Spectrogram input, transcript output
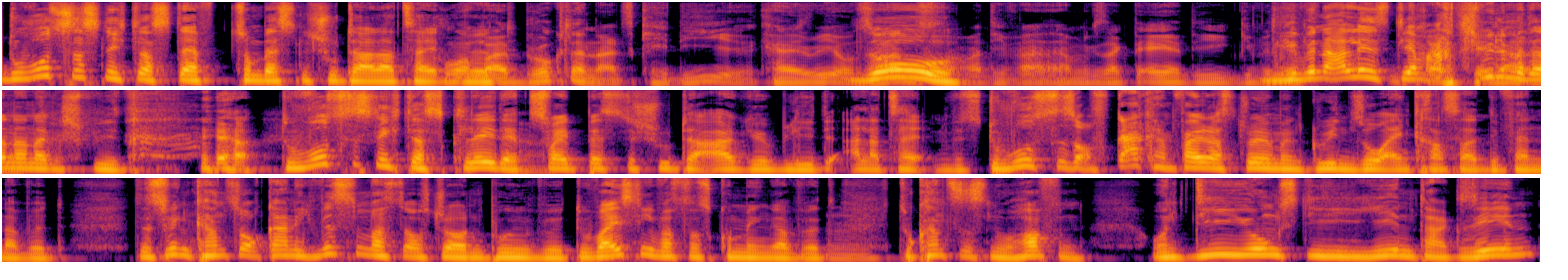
du wusstest nicht, dass Steph zum besten Shooter aller Zeiten Guck mal, bei wird. Brooklyn als KD, Kyrie und So. Die, haben gesagt, ey, die gewinnen. Die gewinnen alles. Die haben acht Spiele Jahre. miteinander gespielt. ja. Du wusstest nicht, dass Clay der Ja. zweitbeste Shooter arguably aller Zeiten wird. Du wusstest auf gar keinen Fall, dass Draymond Green so ein krasser Defender wird. Deswegen kannst du auch gar nicht wissen, was aus Jordan Poole wird. Du weißt nicht, was aus Kuminga wird. Mhm. Du kannst es nur hoffen. Und die Jungs, die die jeden Tag sehen,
